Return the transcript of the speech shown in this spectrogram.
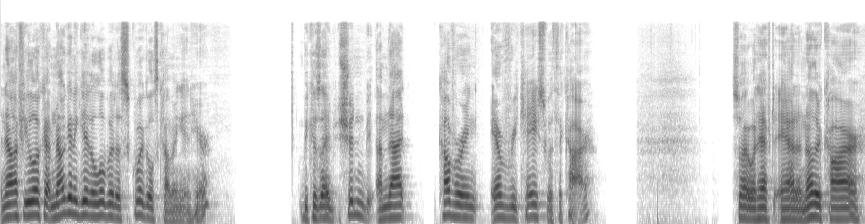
Now if you look, I'm now going to get a little bit of squiggles coming in here because I shouldn't be, I'm not covering every case with the car. So I would have to add another car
